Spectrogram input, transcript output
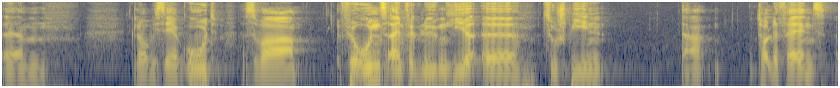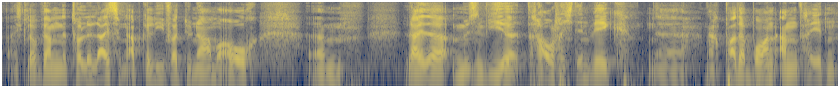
Ähm, glaube ich, sehr gut. Es war für uns ein Vergnügen, hier äh, zu spielen. Ja, tolle Fans. Ich glaube, wir haben eine tolle Leistung abgeliefert, Dynamo auch. Ähm, leider müssen wir traurig den Weg äh, nach Paderborn antreten.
